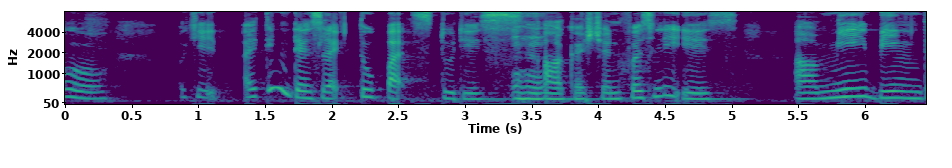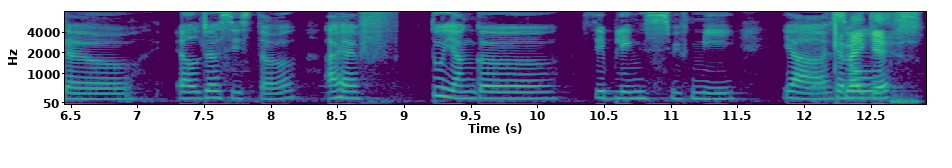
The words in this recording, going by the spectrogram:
Oh, okay. I think there's like two parts to this Mhm. uh, question. Firstly, is uh, me being the elder sister. I have two younger siblings with me. Yeah. Can so, I guess?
